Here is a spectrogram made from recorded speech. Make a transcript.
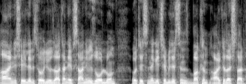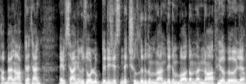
Aynı şeyleri söylüyor zaten. Efsanevi zorluğun ötesine geçebilirsiniz. Bakın arkadaşlar ben hakikaten efsanevi zorluk derecesinde çıldırdım lan dedim. Bu adamlar ne yapıyor böyle?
